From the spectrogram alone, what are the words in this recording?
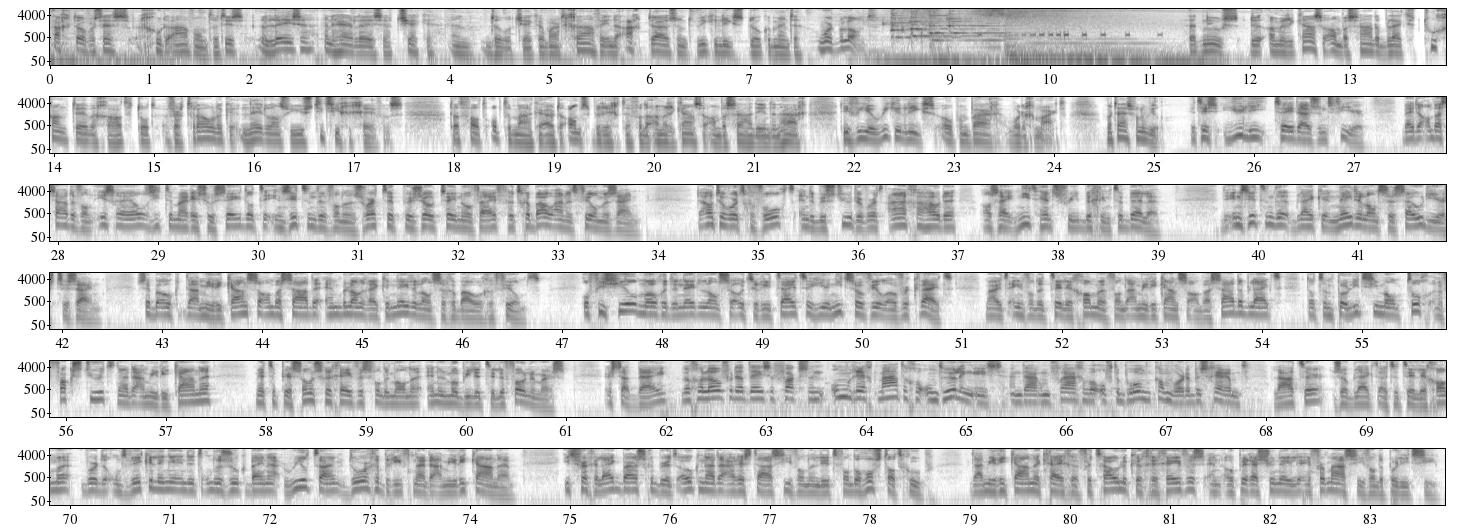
8 over 6, goedenavond. Het is lezen en herlezen, checken en dubbelchecken. Maar het graven in de 8000 Wikileaks-documenten wordt beloond. Het nieuws. De Amerikaanse ambassade blijkt toegang te hebben gehad... tot vertrouwelijke Nederlandse justitiegegevens. Dat valt op te maken uit de ambtsberichten van de Amerikaanse ambassade in Den Haag... die via Wikileaks openbaar worden gemaakt. Matthijs van der Wiel. Het is juli 2004. Bij de ambassade van Israël ziet de marechaussee dat de inzittenden van een zwarte Peugeot 205 het gebouw aan het filmen zijn. De auto wordt gevolgd en de bestuurder wordt aangehouden als hij niet handsfree begint te bellen. De inzittenden blijken Nederlandse Saoediërs te zijn. Ze hebben ook de Amerikaanse ambassade en belangrijke Nederlandse gebouwen gefilmd. Officieel mogen de Nederlandse autoriteiten hier niet zoveel over kwijt. Maar uit een van de telegrammen van de Amerikaanse ambassade blijkt... dat een politieman toch een fax stuurt naar de Amerikanen... met de persoonsgegevens van de mannen en hun mobiele telefoonnummers. Er staat bij... We geloven dat deze fax een onrechtmatige onthulling is... en daarom vragen we of de bron kan worden beschermd. Later, zo blijkt uit de telegrammen... worden ontwikkelingen in dit onderzoek bijna real-time doorgebriefd naar de Amerikanen. Iets vergelijkbaars gebeurt ook na de arrestatie van een lid van de Hofstadgroep. De Amerikanen krijgen vertrouwelijke gegevens en operationele informatie van de politie.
